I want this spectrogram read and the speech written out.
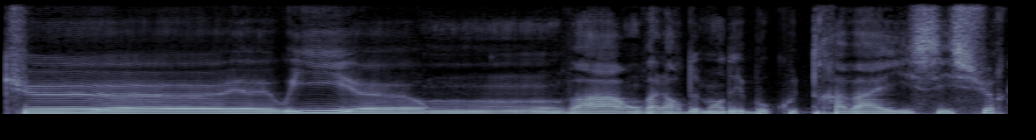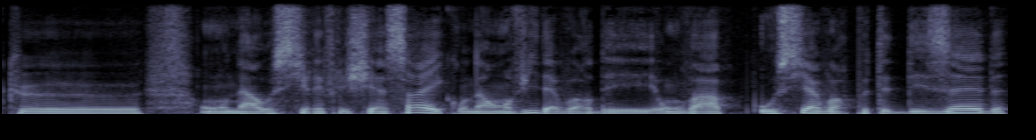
que euh, oui, euh, on, on va on va leur demander beaucoup de travail. C'est sûr que on a aussi réfléchi à ça et qu'on a envie d'avoir des, on va aussi avoir peut-être des aides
